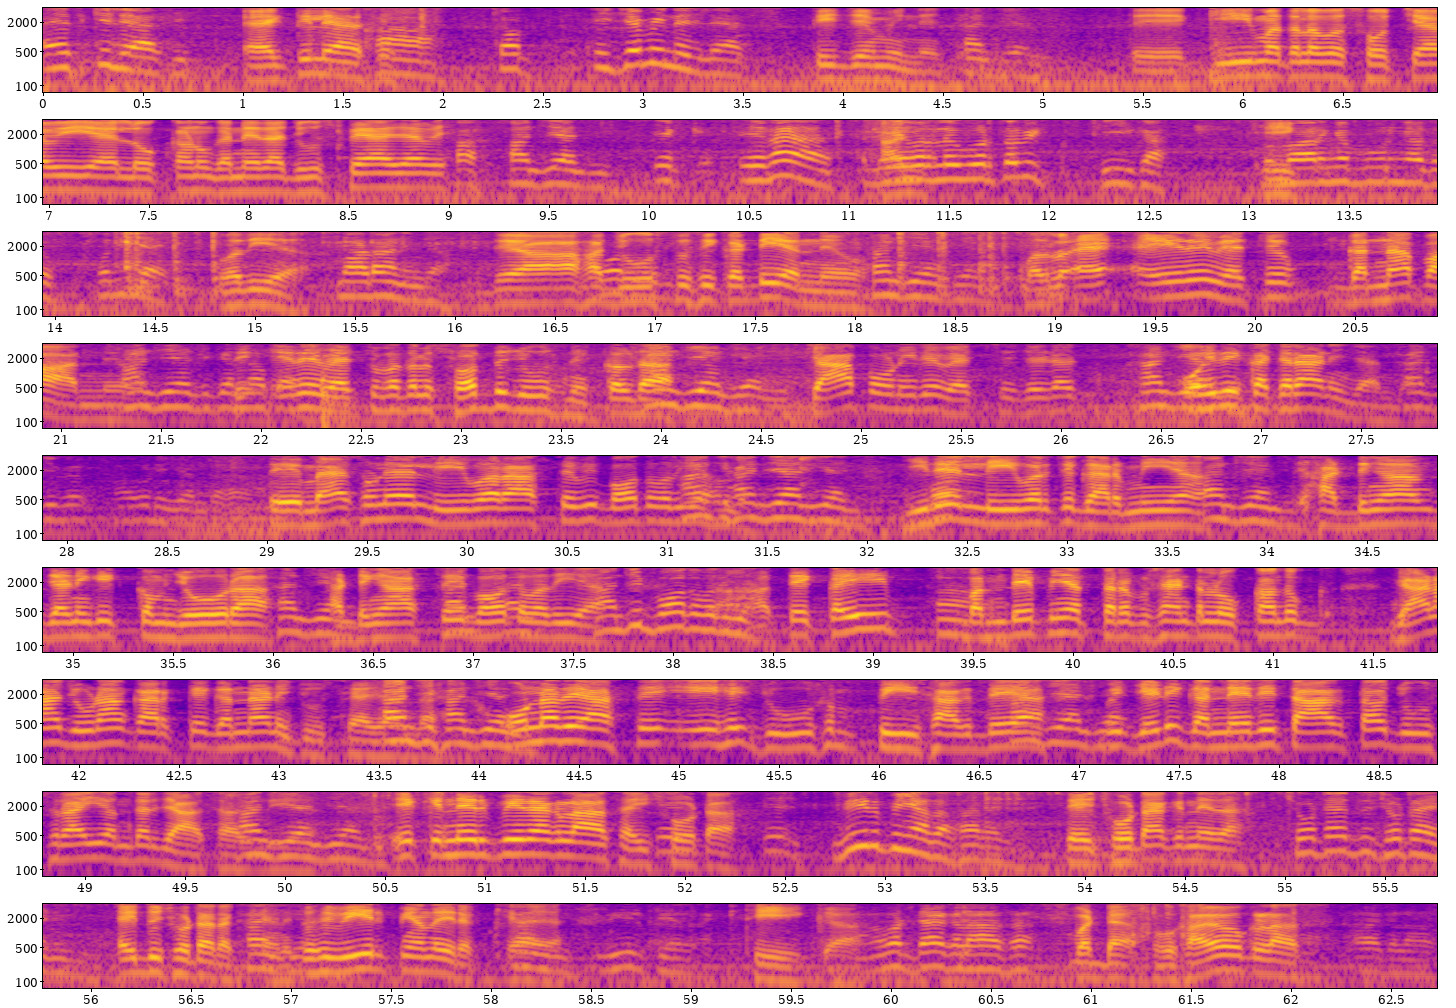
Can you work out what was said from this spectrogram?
ਐਤਕੀ ਲਿਆ ਸੀ। ਐਗਤੀ ਲਿਆ ਸੀ? ਹਾਂ ਚੌ ਤੀਜੇ ਮਹੀਨੇ 'ਚ ਲਿਆ ਸੀ। ਤੀਜੇ ਮਹੀਨੇ 'ਚ। ਹਾਂਜੀ ਹਾਂਜੀ। ਤੇ ਕੀ ਮਤਲਬ ਸੋਚਿਆ ਵੀ ਇਹ ਲੋਕਾਂ ਨੂੰ ਗੰਨੇ ਦਾ ਜੂਸ ਪਿਆਇਆ ਜਾਵੇ? ਹਾਂ- ਹਾਂਜੀ ਹਾਂਜੀ। ਇੱਕ ਇਹ ਨਾ ਲੇਬਰ ਲੇਬਰ ਤੋਂ ਵੀ ਠੀਕ ਆ। ਠੀਕ। ਬਿਮਾਰੀਆਂ ਬੂਰੀਆਂ ਤੋਂ ਵਧੀਆ ਹੈ ਵਧੀਆ ਮਾੜਾ ਨਹੀਂਗਾ ਤੇ ਆਹ ਜੂਸ। ਤੁਸੀਂ ਕੱਢੀ ਜਾਂਦੇ ਹੋ ਹਾਂਜੀ ਹਾਂਜੀ ਹਾਂਜੀ ਮਤਲਬ ਇਹ ਇਹਦੇ ਵਿੱਚ ਗੰਨਾ ਪਾ ਦਿੰਦੇ ਹੋ ਹਾਂਜੀ ਹਾਂਜੀ ਤੇ ਗੰਨਾ ਪਾ- ਇਹਦੇ ਵਿੱਚ ਮਤਲਬ ਸ਼ੁੱਧ ਜੂਸ ਨਿਕਲਦਾ। ਹਾਂਜੀ ਹਾਂਜੀ ਹਾਂਜੀ। ਚਾਹ ਪਾਉਣੀ ਦੇ ਵਿੱਚ ਜਿਹੜਾ ਹਾਂਜੀ ਕੋਈ ਵੀ ਹਾਂਜੀ। ਕਚਰਾ ਨਹੀਂ ਜਾਂਦਾ। ਹਾਂਜੀ ਹੋ ਨਹੀਂ ਜਾਂਦਾ ਹਾਂ। ਤੇ ਮੈਂ ਸੁਣਿਆ ਲੀਵਰ ਵਾਸਤੇ ਵੀ ਬਹੁਤ ਵਧੀਆ ਹਾਂਜੀ ਹੁੰਦਾ। ਹਾਂਜੀ ਹਾਂਜੀ ਹਾਂਜੀ। ਜਿਹਦੇ ਲੀਵਰ 'ਚ ਗਰਮੀ ਆ ਹਾਂਜੀ ਹਾਂਜੀ। ਤੇ ਹੱਡੀਆਂ ਜਾਨੀ ਕਿ ਕਮਜ਼ੋਰ ਆ ਹਾਂਜੀ, ਹਾਂਜੀ। ਹੱਡੀਆਂ ਵਾਸਤੇ ਬਹੁਤ ਹਾਂਜੀ, ਵਧੀਆ। ਹਾਂਜੀ ਬਹੁਤ ਵਧੀਆ। ਹਾਂ, ਤੇ ਕਈ ਹਾਂ। ਬੰਦੇ 75% ਲੋਕਾਂ ਤੋਂ ਜਾਣਾ ਜੂਣਾ ਕਰਕੇ ਗੰਨਾ ਨਹੀਂ ਚੂਸਿਆ ਜਾਂਦਾ। ਹਾਂਜੀ, ਹਾਂਜੀ, ਹਾਂਜੀ। ਉਹਨਾਂ ਦੇ ਵਾਸਤੇ ਇਹ ਜੂਸ ਪੀ ਸਕਦੇ ਆ ਹਾਂਜੀ, ਹਾਂਜੀ, ਵੀ ਜਿਹੜੀ ਗੰਨੇ ਦੀ ਤਾਕਤ ਆ ਉਹ ਜੂਸ ਰਾਹੀਂ ਅੰਦਰ ਜਾ ਸਕਦੀ ਹਾਂਜੀ ਹੈ ਹਾਂਜੀ ਹਾਂਜੀ। ਇਹ ਕਿੰਨੇ ਰੁਪਏ ਦਾ ਗਲਾਸ ਹੈ ਜੀ ਛੋਟਾ? ਇਹ 20 ਰੁਪਈਆਂ ਦਾ ਸਾਰਾ ਜੀ। ਤੇ ਛੋਟਾ ਕਿੰਨੇ ਦਾ? ਛੋਟਾ ਤੋਂ ਛੋਟਾ ਹੈ ਨਹੀਂ ਜੀ। ਐਦੂ ਛੋਟਾ ਰੱਖਿਆ। ਨੇ ਤੁਸੀਂ 20 ਰੁਪਈਆਂ ਦਾ ਹੀ ਰੱਖਿਆ ਹਾਂਜੀ 20 ਰੁਪਏ ਦਾ ਰੱਖਿਆ। ਠੀਕ ਆ। ਹਾਂ, ਵੱਡਾ ਗਲਾਸ ਆ। ਵੱਡਾ ਵਿਖਾਇਓ ਗਲਾਸ। ਆ ਗਲਾਸ।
